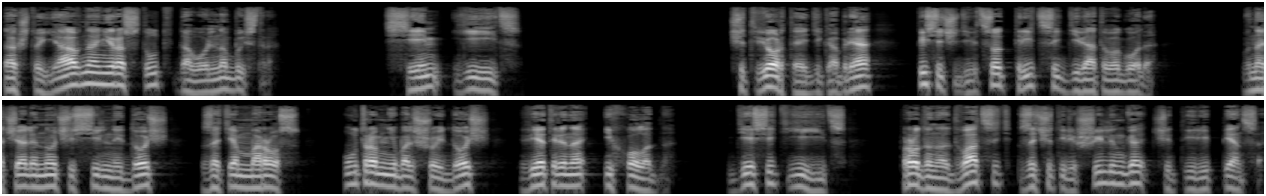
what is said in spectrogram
так что явно они растут довольно быстро. Семь яиц. 4 декабря 1939 года. В начале ночи сильный дождь, затем мороз. Утром небольшой дождь, ветрено и холодно. Десять яиц. Продано двадцать за четыре шиллинга четыре пенса.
